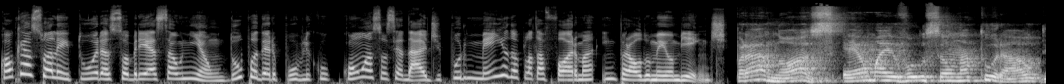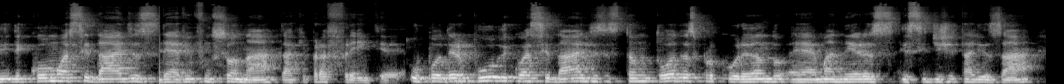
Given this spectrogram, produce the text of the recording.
Qual é a sua leitura sobre essa união do poder público com a sociedade por meio da plataforma em prol do meio ambiente? Para nós, é uma evolução natural de, de, como as cidades devem funcionar daqui para frente. O poder público, as cidades estão todas procurando é, maneiras de se digitalizar,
